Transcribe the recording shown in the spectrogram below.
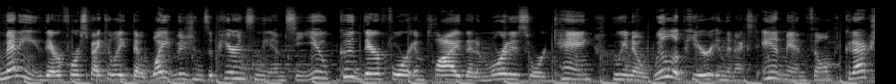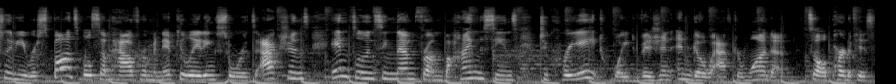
Many therefore speculate that White Vision's appearance in the MCU could therefore imply that Immortus or Kang, who we know will appear in the next Ant-Man film, could actually be responsible somehow for manipulating Sword's actions, influencing them from behind the scenes to create White Vision and go after Wanda. It's all part of his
